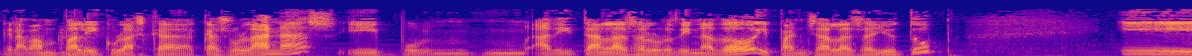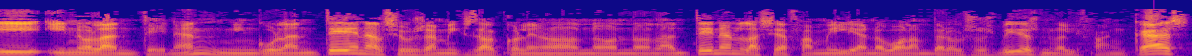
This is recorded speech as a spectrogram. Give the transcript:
gravant pel·lícules ca casolanes i editant-les a l'ordinador i penjant-les a YouTube i, i no l'entenen, ningú l'entén, els seus amics del col·le no, no, no l'entenen, la seva família no volen veure els seus vídeos, no li fan cas,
